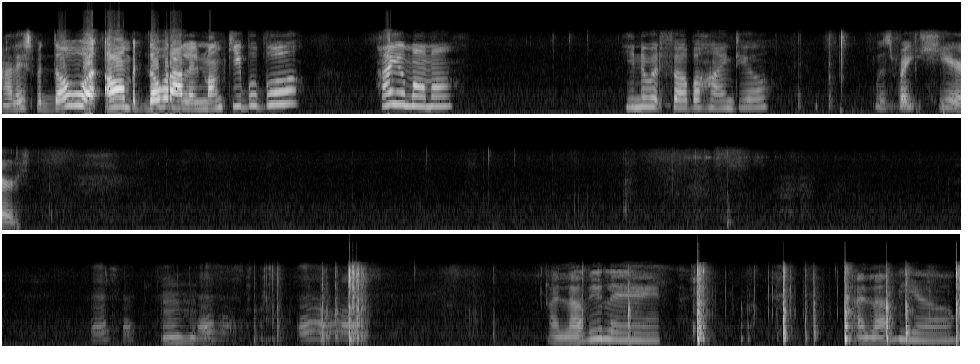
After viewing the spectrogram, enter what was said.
معلش بتدور اه بتدور على المونكي بوبو Hi you mama You knew it fell behind you It was right here hmm I love you, Leith. I love you.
